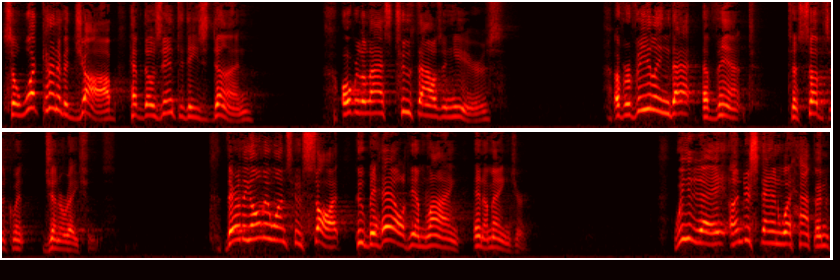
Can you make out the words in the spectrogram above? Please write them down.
So, what kind of a job have those entities done over the last 2,000 years of revealing that event to subsequent generations? They're the only ones who saw it, who beheld him lying in a manger. We today understand what happened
